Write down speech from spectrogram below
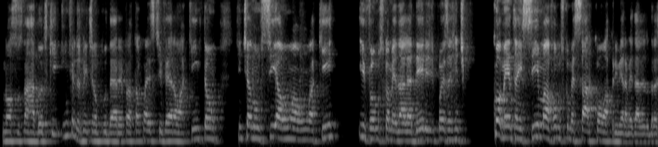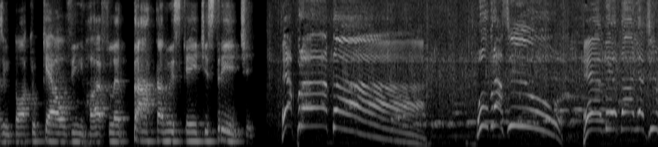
nossos narradores, que infelizmente não puderam ir para toque, mas estiveram aqui. Então, a gente anuncia um a um aqui e vamos com a medalha dele. Depois a gente comenta em cima. Vamos começar com a primeira medalha do Brasil em Tóquio, Kelvin Hoeffler, prata no skate street. É prata! O Brasil é medalha de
